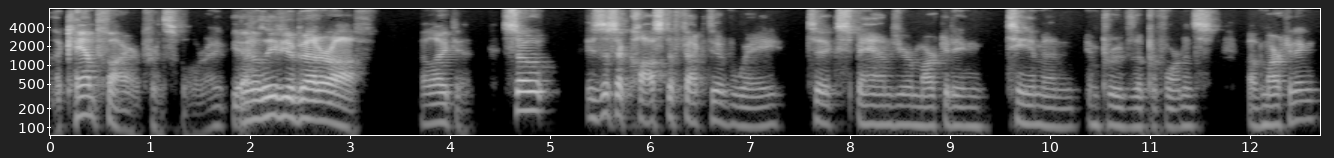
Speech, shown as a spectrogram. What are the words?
The campfire principle right? Yeah. to leave you better off. I like it. So is this a cost effective way to expand your marketing team and improve the performance of marketing?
